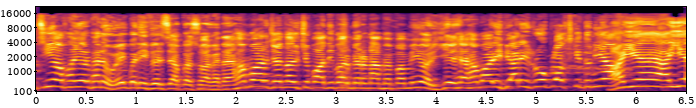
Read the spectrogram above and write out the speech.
जी हाँ भाई और बहनों एक बारी फिर से आपका स्वागत है। हमारे चैनल चुपादी पर मेरा नाम है पम्मी और ये है हमारी प्यारी रोब्लॉक्स की दुनिया। आइए आइए।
